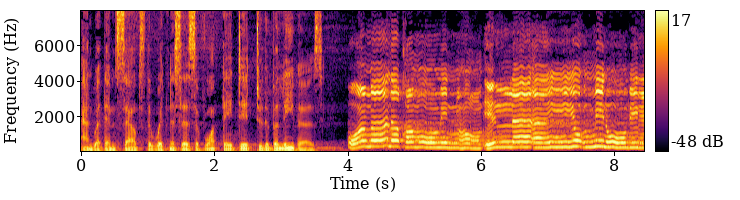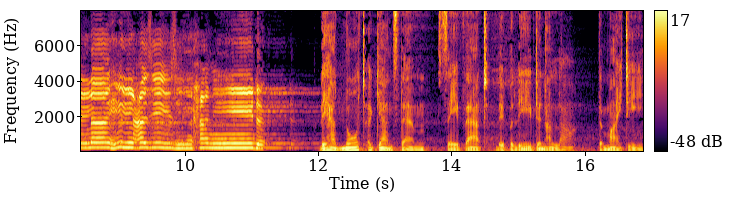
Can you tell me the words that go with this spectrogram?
and were themselves the witnesses of what they did to the believers. وما نقموا منهم إلا أن يؤمنوا بالله العزيز الحميد They had naught against them, save that they believed in Allah, the Mighty,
